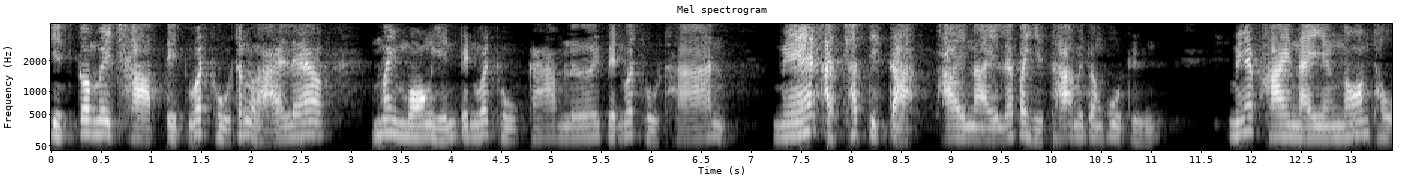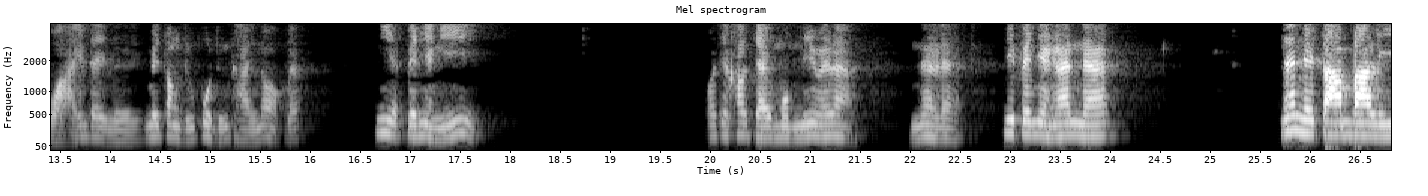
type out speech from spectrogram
จิตก็ไม่ฉาบติดวัตถุทั้งหลายแล้ว ไม่มองเห็นเป็นวัตถุกรรมเลย เป็นวัตถุทาน แม้อัจฉติกะภายในและพระหิทธะไม่ต้องพูดถึง แม้ภายในยังน้อมถวายได้เลย ไม่ต้องถึงพูดถึงภายนอกแล้ว เนี่ยเป็นอย่างนี้พอจะเข้าใจมุมนี้ไหมล่ะ นั่นแหละ นี่เป็นอย่างนั้นนะ นั่นในตามบาลี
